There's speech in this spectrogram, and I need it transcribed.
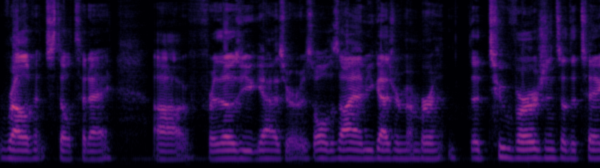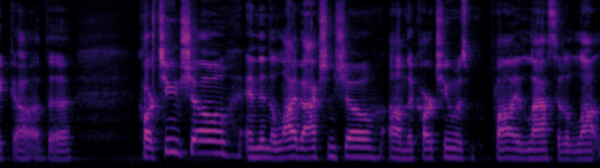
relevant still today uh, for those of you guys who are as old as i am you guys remember the two versions of the tick uh, the cartoon show and then the live action show um, the cartoon was probably lasted a lot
